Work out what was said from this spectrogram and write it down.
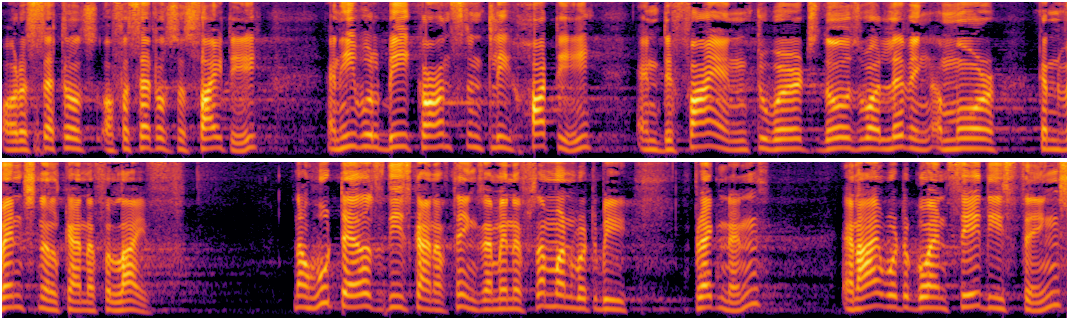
or a settled, of a settled society, and he will be constantly haughty and defiant towards those who are living a more conventional kind of a life. Now, who tells these kind of things? I mean, if someone were to be pregnant and I were to go and say these things,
